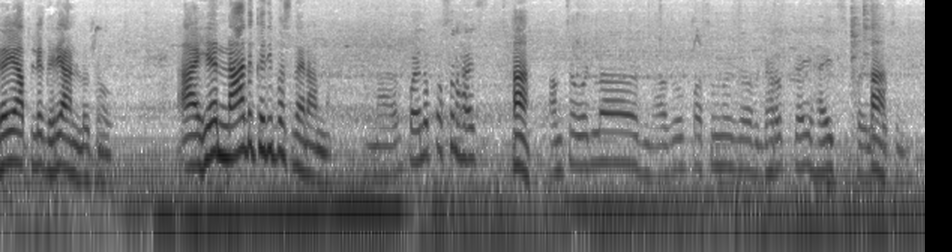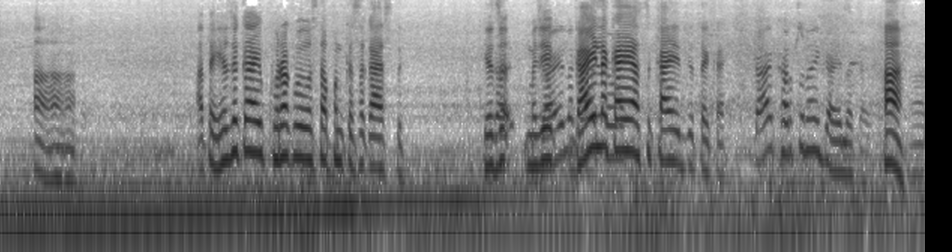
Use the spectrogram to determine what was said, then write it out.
गाय आपल्या घरी आणलो हो. तुम्ही आ, हे नाद कधीपासून आहे ना अण्णा पहिल्यापासून आहेच. हा. आमच्या वडला आजोपासून घरात काही आहेच पहिल्यापासून. हा हा हा. आता ह्याचं काय खुराक व्यवस्थापन कसं काय असतं? ह्याचं गाय- म्हणजे गायला काय गायला? काय असं काय देत आहे काय? काय खर्च नाही गायला काय. हा. हा,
